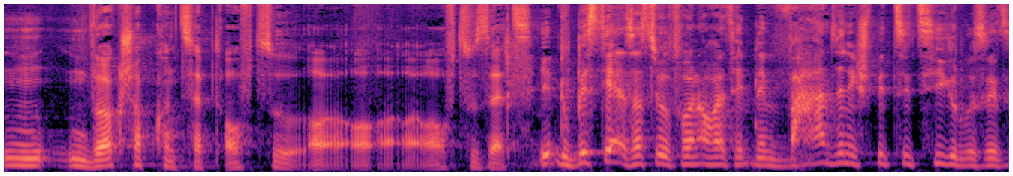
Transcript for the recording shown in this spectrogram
ein Workshop-Konzept aufzu, aufzusetzen. Du bist ja, das hast du vorhin auch erzählt, eine wahnsinnig spitze Ziege. Du bist jetzt,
